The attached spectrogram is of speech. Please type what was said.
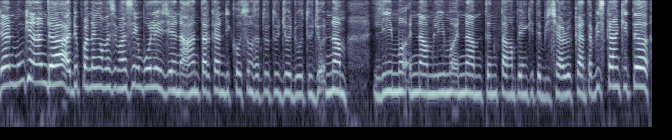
Dan mungkin anda ada pandangan masing-masing boleh je nak hantarkan di 0172765656 tentang apa yang kita bicarakan. Tapi sekarang kita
